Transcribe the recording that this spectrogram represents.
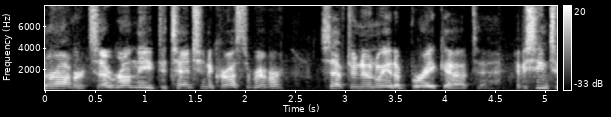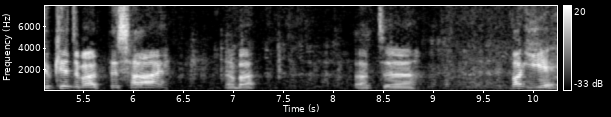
Ken Roberts. I run the detention across the river. This afternoon we had a breakout. Uh, have you seen two kids about this high? About, about, uh, about yeah.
